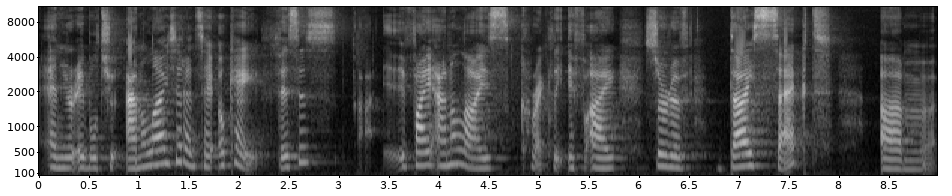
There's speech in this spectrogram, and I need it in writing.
and you're able to analyze it and say okay this is if i analyze correctly if i sort of dissect um,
